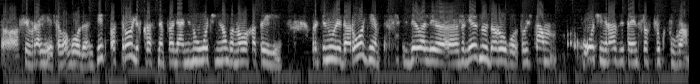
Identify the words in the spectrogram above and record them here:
а, в феврале этого года, здесь построили в Красной Поляне ну, очень много новых отелей. Протянули дороги, сделали э, железную дорогу, то есть там очень развитая инфраструктура.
